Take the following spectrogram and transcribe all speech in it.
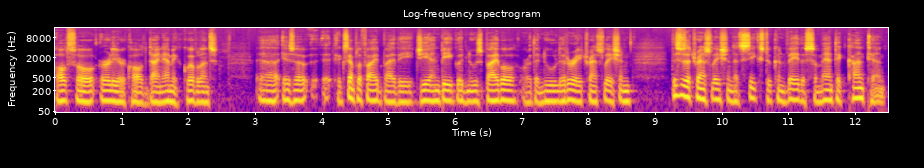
also earlier called dynamic equivalence, uh, is a, exemplified by the GNB Good News Bible or the New Living Translation. This is a translation that seeks to convey the semantic content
